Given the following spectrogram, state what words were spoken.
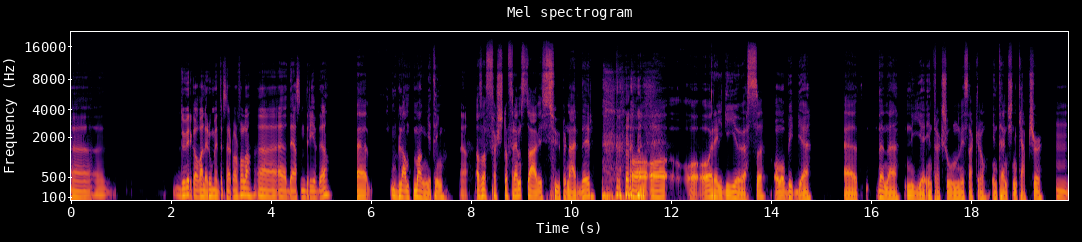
Uh, du virker veldig rominteressert, i hvert fall. da. Uh, er det det som driver det? Uh, blant mange ting. Ja. Altså, først og fremst så er vi supernerder og, og, og, og, religiøse om å bygge eh, denne nye interaksjonen vi snakker om, intention capture. Mm.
